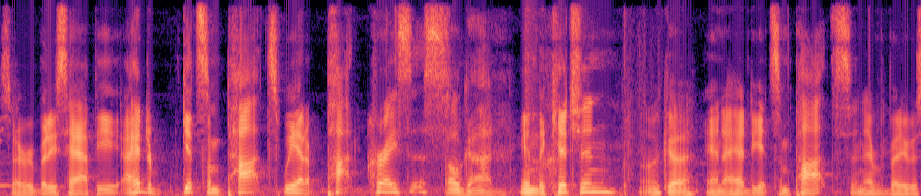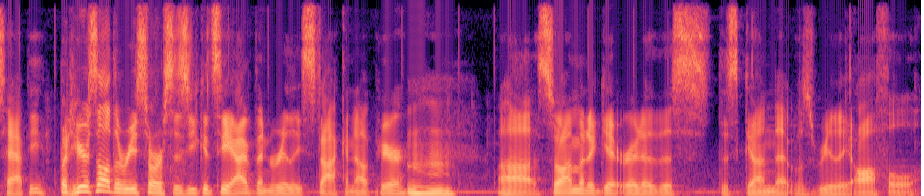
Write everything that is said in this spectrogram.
So everybody's happy. I had to get some pots. We had a pot crisis. Oh God. In the kitchen, Okay. and I had to get some pots, and everybody was happy. But here's all the resources. You can see I've been really stocking up here. Mm-hmm. Uh, so I'm going to get rid of this this gun that was really awful,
